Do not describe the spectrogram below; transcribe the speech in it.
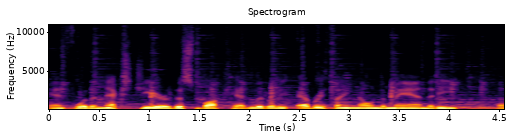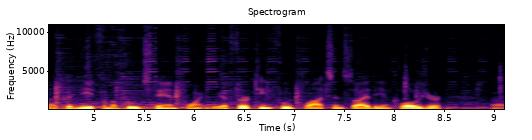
And for the next year, this buck had literally everything known to man that he uh, could need from a food standpoint. We have 13 food plots inside the enclosure. Uh,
